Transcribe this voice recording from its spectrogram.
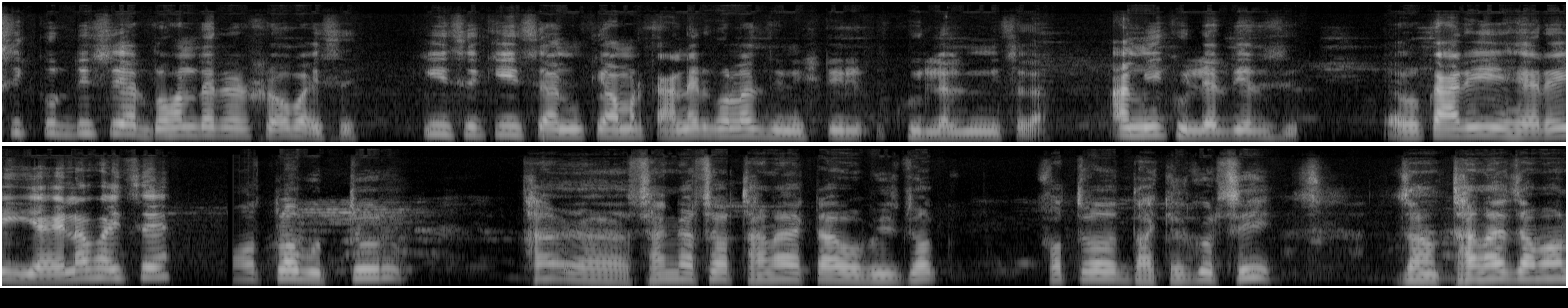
সিকুর দিছি আর দোকানদারের সব আইছে। কি হইছে কি হইছে? আমি কি, আমার কানের গলার জিনিসটি খুললা নিচে গা। আমি খুললা দিয়ে দিছি। এবার কারি হেরে ইয়াই না ভাইছে। মতলব উত্তর সাঙ্গাচর থানায় একটা অভিযোগ পত্র দাখিল করছি। থানায় যেমন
